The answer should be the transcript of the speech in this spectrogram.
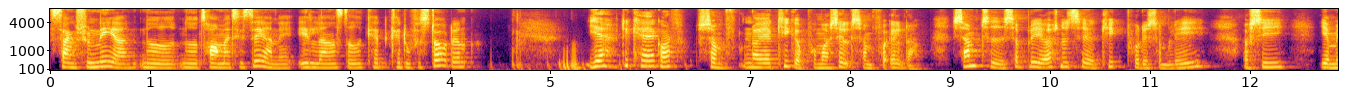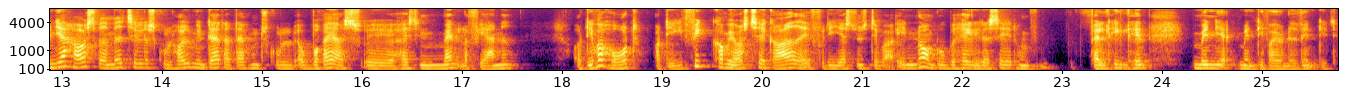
sanktionere noget, noget traumatiserende et eller andet sted. Kan, kan du forstå den? Ja, det kan jeg godt, som, når jeg kigger på mig selv som forælder. Samtidig så bliver jeg også nødt til at kigge på det som læge og sige, jamen jeg har også været med til at skulle holde min datter, da hun skulle opereres, øh, have sin mandler fjernet. Og det var hårdt, og det fik, kom jeg også til at græde af, fordi jeg synes, det var enormt ubehageligt at se, at hun faldt helt hen. Men, ja, men det var jo nødvendigt.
